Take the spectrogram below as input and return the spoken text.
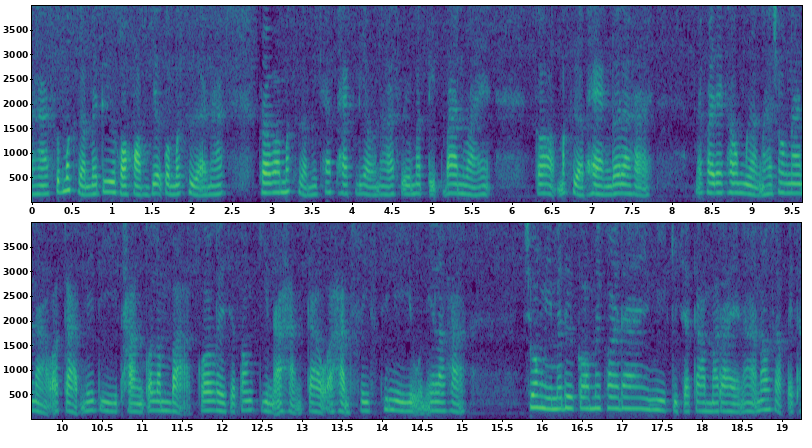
นะคะ ซุปมะเขือไม่ดื้อหัวหอมเยอะกว่ามะเขือนะ เพราะว่ามะเขือมีแค่แพ็คเดียวนะคะ ซื้อมาติดบ้านไว้ ก็มะเขือแพงด้วยล่ะค่ะ ไม่ค่อยได้เข้าเมืองนะคะช่วงหน้าหนาวอากาศไม่ดีทางก็ลำบากก็เลยจะต้องกินอาหารเก่าอาหารฟรีซที่มีอยู่นี่แหละค่ะ ช่วงนี้แม่ดื้อก็ไม่ค่อยได้มีกิจกรรมอะไรนะคะนอกจากไปท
